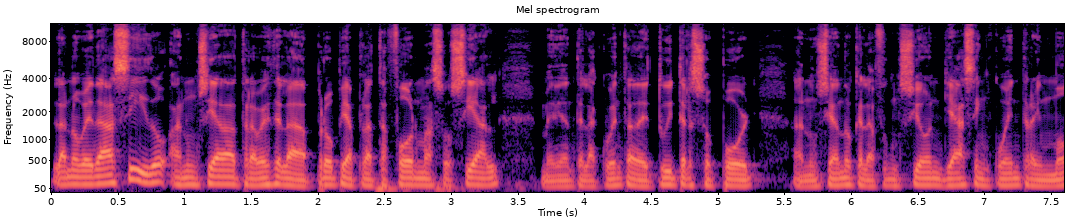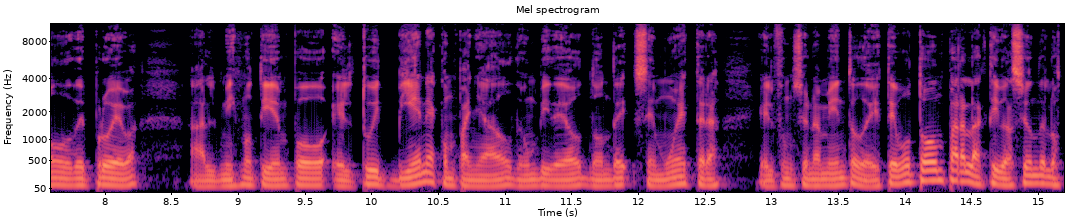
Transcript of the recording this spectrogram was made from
La novedad ha sido anunciada a través de la propia plataforma social mediante la cuenta de Twitter Support, anunciando que la función ya se encuentra en modo de prueba. Al mismo tiempo, el tweet viene acompañado de un video donde se muestra el funcionamiento de este botón para la activación de los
